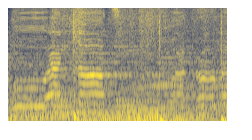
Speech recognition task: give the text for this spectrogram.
Oh I'm nothing. Oh I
